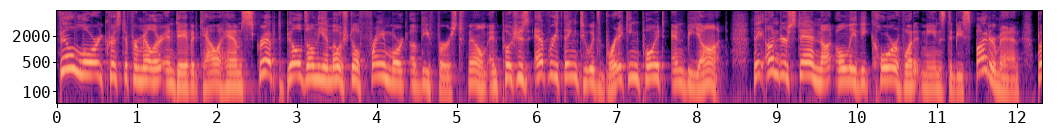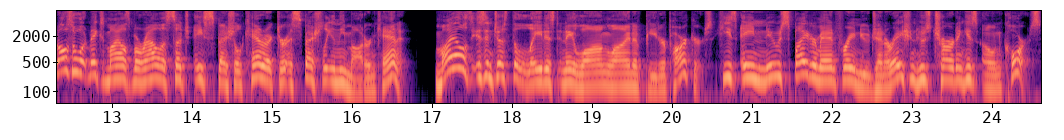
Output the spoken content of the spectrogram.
Phil Lord, Christopher Miller, and David Callahan's script builds on the emotional framework of the first film and pushes everything to its breaking point and beyond. They understand not only the core of what it means to be Spider Man, but also what makes Miles Morales such a special character, especially in the modern canon. Miles isn't just the latest in a long line of Peter Parkers. He's a new Spider Man for a new generation who's charting his own course.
